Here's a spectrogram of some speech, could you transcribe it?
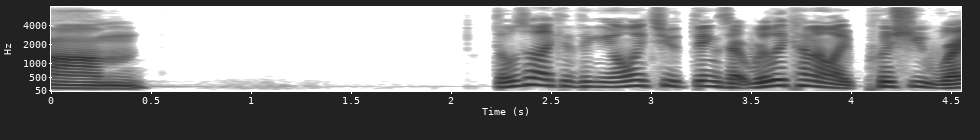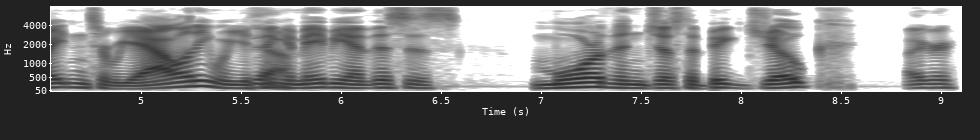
um those are like I think the only two things that really kind of like push you right into reality where you're Yeah. thinking maybe uh, this is more than just a big joke I agree.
